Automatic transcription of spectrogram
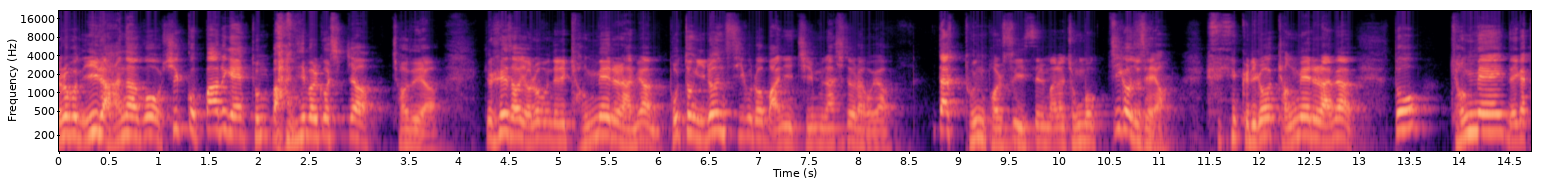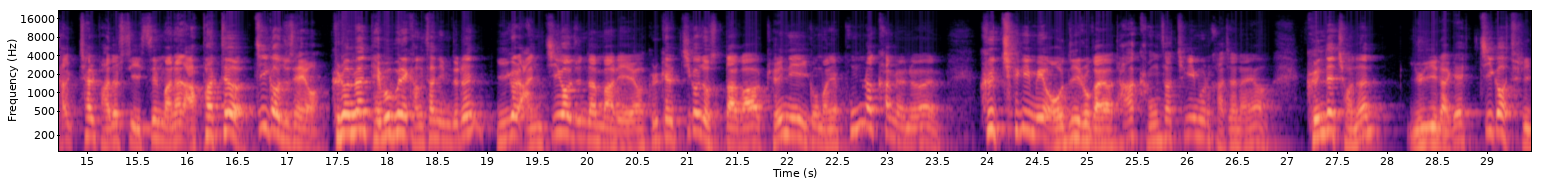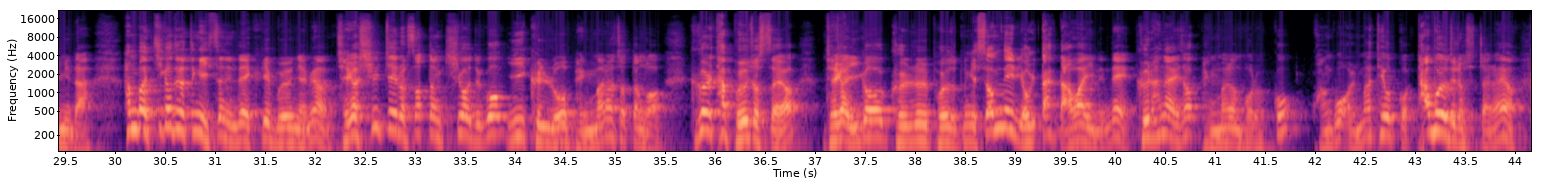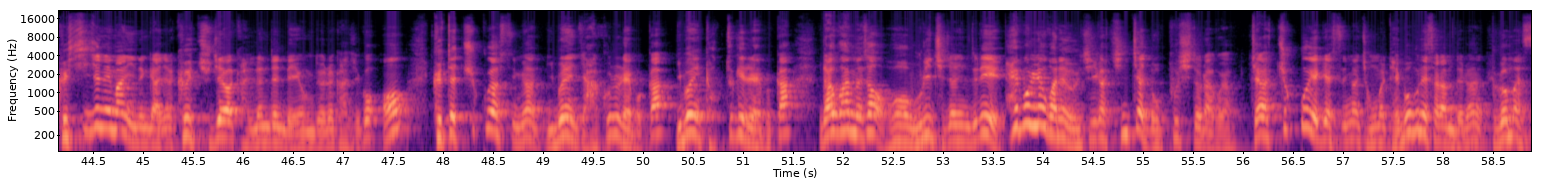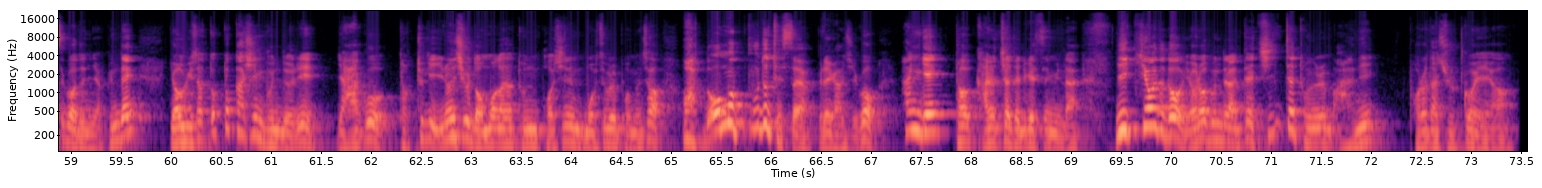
여러분 일 안 하고 쉽고 빠르게 돈 많이 벌고 싶죠? 저도요. 그래서 여러분들이 경매를 하면 보통 이런 식으로 많이 질문하시더라고요. 딱 돈 벌 수 있을 만한 종목 찍어주세요. 그리고 경매를 하면 또 경매에 내가 닥찰 받을 수 있을 만한 아파트 찍어주세요. 그러면 대부분의 강사님들은 이걸 안 찍어준단 말이에요. 그렇게 찍어줬다가 괜히 이거 만약 폭락하면은 그 책임이 어디로 가요? 다 강사 책임으로 가잖아요. 근데 저는 유일하게 찍어 드립니다. 한번 찍어 드렸던 게 있었는데 그게 뭐였냐면 제가 실제로 썼던 키워드고 이 글로 100만 원 썼던 거 그걸 다 보여줬어요. 제가 이거 글을 보여줬던 게 썸네일이 여기 딱 나와 있는데 글 하나에서 100만 원 벌었고 광고 얼마 태웠고 다 보여드렸었잖아요. 그 시즌에만 있는 게 아니라 그 주제와 관련된 내용들을 가지고 어 그때 축구였으면 이번엔 야구를 해볼까? 이번엔 격투기를 해볼까? 라고 하면서 와, 우리 제자님들이 해보려고 하는 의지가 진짜 높으시더라고요. 제가 축구 얘기했으면 정말 대부분의 사람들은 그것만 쓰거든요. 근데 여기서 똑똑하신 분들이 야구, 격투기 이런 식으로 넘어가서 돈 버시는 모습을 보면서 와 너무 뿌듯했어요. 그래가지고 한 개 더 가르쳐 드리겠습니다. 이 키워드도 여러분들한테 진짜 돈을 많이 벌어다 줄 거예요.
